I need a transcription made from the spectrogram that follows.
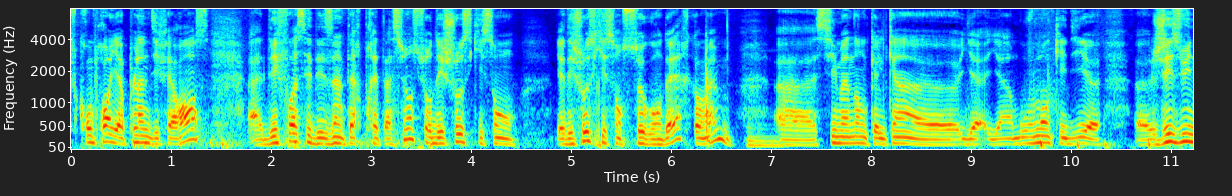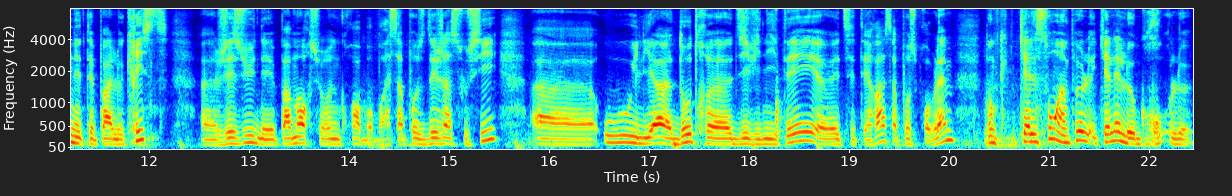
je comprends, il y a plein de différences. Euh, des fois, c'est des interprétations sur des choses qui sont. Il y a des choses qui sont secondaires quand même. Euh, si maintenant quelqu'un, euh, il y, a- il y a un mouvement qui dit Jésus n'était pas le Christ, Jésus n'est pas mort sur une croix, bon bah ça pose déjà souci. Ou il y a d'autres divinités, etc. Ça pose problème. Donc quels sont un peu, quel est le gros, le,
